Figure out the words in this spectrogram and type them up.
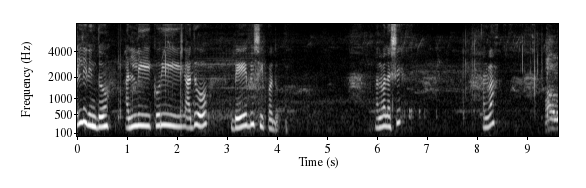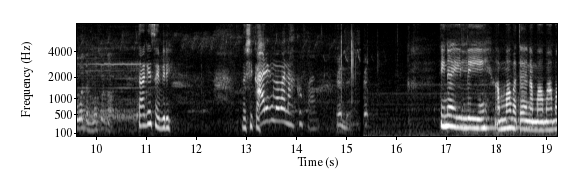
ಎಲ್ಲಿ ನಿಂದು? ಅಲ್ಲಿ ಕುರಿ ಅದು ಬೇಬಿ ಶೀಪ್ ಅದು. ಅಲ್ವಾ ಲಶಿ? ಅಲ್ವಾ? ತಾಗೇ ಸೈಬಿರಿ ನಶಿಕಾ ಇನ್ನು ಇಲ್ಲಿ ಅಮ್ಮ ಮತ್ತು ನಮ್ಮ ಮಾಮ,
